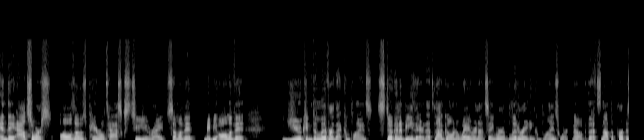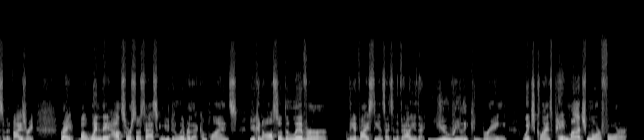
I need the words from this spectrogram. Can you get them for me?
and they outsource all those payroll tasks to you, right? Some of it, maybe all of it, you can deliver that compliance, still going to be there. That's not going away. We're not saying we're obliterating compliance work. No, that's not the purpose of advisory, right? But when they outsource those tasks and you deliver that compliance, you can also deliver the advice, the insights, and the value that you really can bring, which clients pay much more for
